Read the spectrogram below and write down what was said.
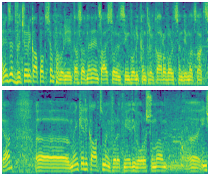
Հենց այդ վճիռի կապակցությամբ որ երիտասարդները հենց այսօր են սիմվոլիկ ընտրել կառավարության դիմաց ակցիան, մենք էլի կարծում ենք, որ այդ միեդի որոշումը ինչ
